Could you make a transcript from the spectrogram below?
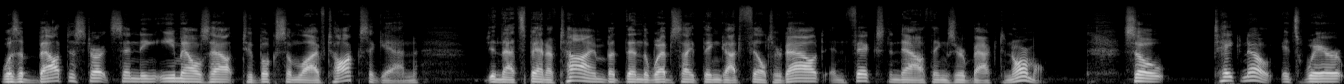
was about to start sending emails out to book some live talks again in that span of time, but then the website thing got filtered out and fixed, and now things are back to normal. So take note, it's where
